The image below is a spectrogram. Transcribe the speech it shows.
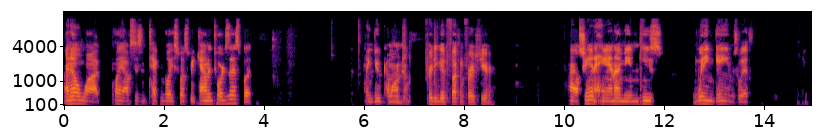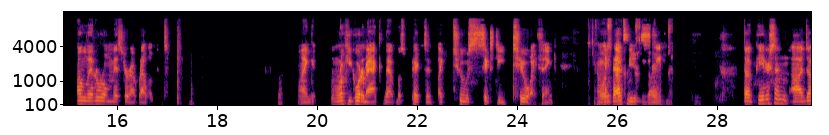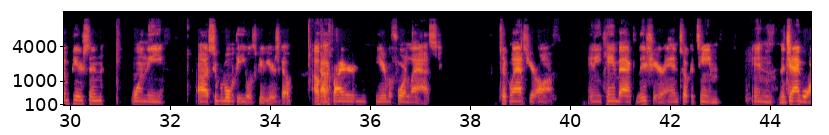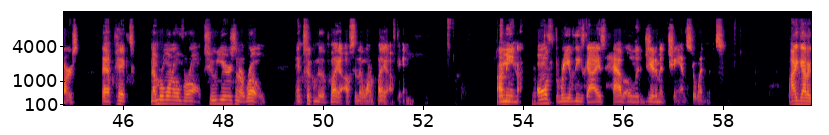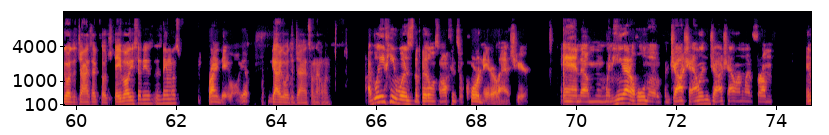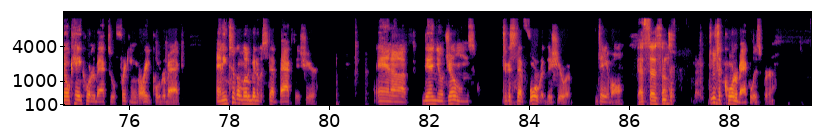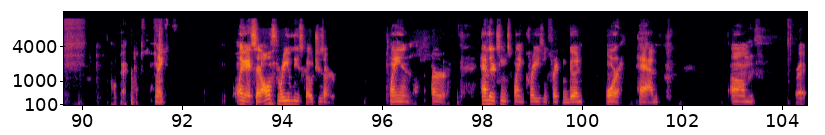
I know uh, playoffs isn't technically supposed to be counted towards this, but like, dude, come on now. Pretty good fucking first year. Kyle Shanahan, I mean, he's winning games with a literal Mr. Irrelevant. Like rookie quarterback that was picked at like 262, I think. And what's Like, that's Doug Pederson insane. Doug Pederson, uh, Doug Pederson won the uh, Super Bowl with the Eagles a few years ago. Okay. Got fired year before last. Took last year off, and he came back this year and took a team in the Jaguars that picked number one overall two years in a row, and took them to the playoffs, and they won a playoff game. I mean, all three of these guys have a legitimate chance to win this. I gotta go with the Giants head coach. Daboll, you said his, his name was? Brian Daboll, yep. Gotta go with the Giants on that one. I believe he was the Bills' offensive coordinator last year. And um, when he got a hold of Josh Allen, Josh Allen went from an okay quarterback to a freaking great quarterback. And he took a little bit of a step back this year. And uh, Daniel Jones took a step forward this year with Daboll. That says Dude's something. a, dude's a quarterback whisperer. Okay. Like, like I said, all three of these coaches are playing or have their teams playing crazy freaking good or had. Um, Right.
